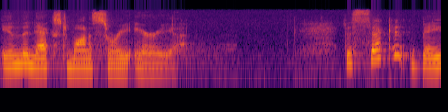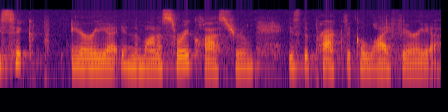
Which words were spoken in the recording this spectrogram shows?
in the next Montessori area. The second basic area in the Montessori classroom is the practical life area.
